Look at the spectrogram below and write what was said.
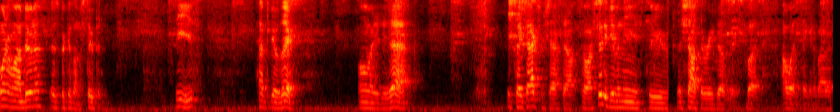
You're wondering why I'm doing this, it's because I'm stupid. These have to go there. Only way to do that is take the axle shafts out. So I should have given these to the shop that rebuilt this, but I wasn't thinking about it.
